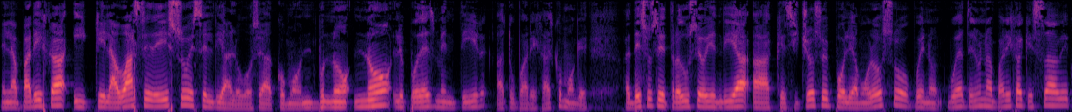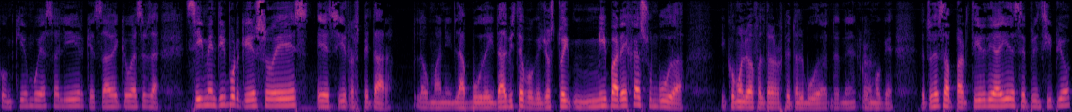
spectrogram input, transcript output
en la pareja y que la base de eso es el diálogo, o sea, como no no le puedes mentir a tu pareja, es como que de eso se traduce hoy en día a que si yo soy poliamoroso, bueno, voy a tener una pareja que sabe con quién voy a salir, que sabe qué voy a hacer, o sea, sin mentir porque eso es, es irrespetar la humanidad, la budeidad, ¿viste? Porque yo estoy, mi pareja es un Buda, y cómo le va a faltar el respeto al Buda, ¿entendés? Como que, entonces a partir de ahí, de ese principio,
